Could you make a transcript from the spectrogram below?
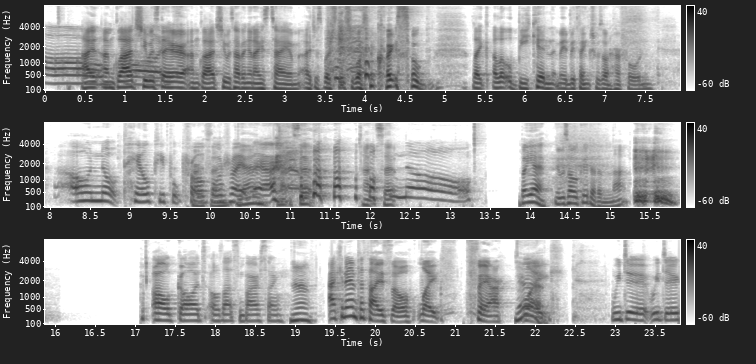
Oh, I, I'm glad she was there. I'm glad she was having a nice time. I just wish that she wasn't quite so, like a little beacon that made me think she was on her phone. Oh no, pale people problems right Yeah, there. That's it. That's it. no. But yeah, it was all good other than that. Oh god. Oh, that's embarrassing. Yeah. I can empathize though. Like fair. Yeah. Like we do. We do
